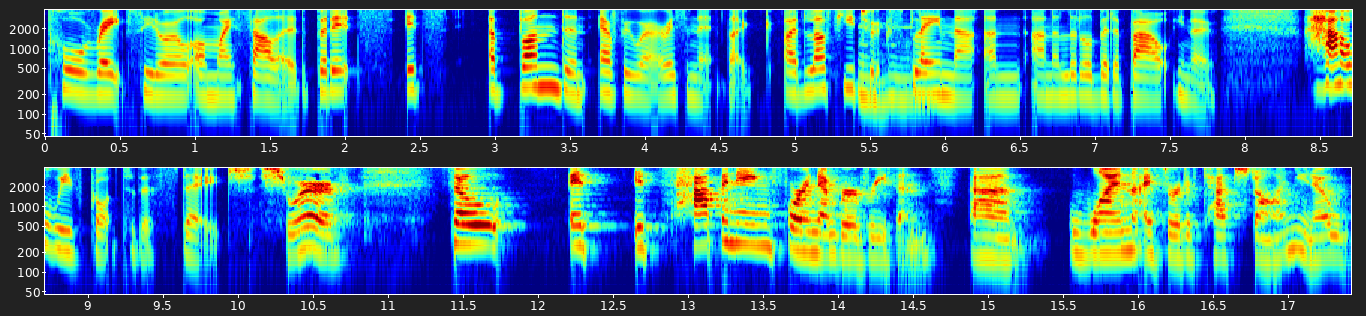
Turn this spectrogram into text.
pour rapeseed oil on my salad. But it's it's abundant everywhere isn't it? Like i'd love for you to mm-hmm. explain that and and a little bit about you know how we've got to this stage. Sure. So it it's happening for a number of reasons. Um, one, I sort of touched on, you know,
